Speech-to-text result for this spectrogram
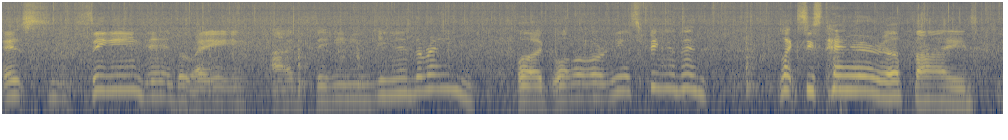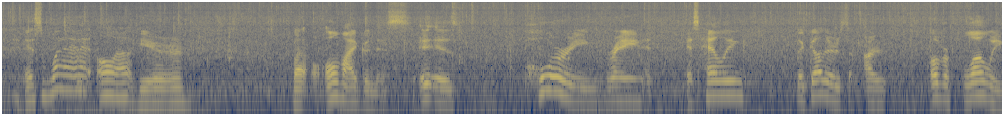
it's singing in the rain. I'm singing in the rain. What a glorious feeling. Lexi's terrified. It's wet all out here. But oh my goodness, it is pouring rain. It's hailing. The gutters are overflowing.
